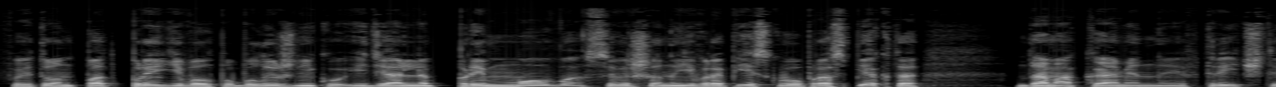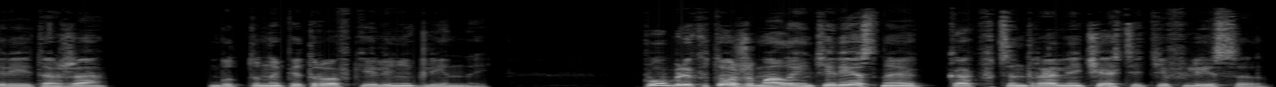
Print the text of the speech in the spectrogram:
Фаэтон подпрыгивал по булыжнику идеально прямого, совершенно европейского проспекта, дома каменные, в три-четыре этажа, будто на Петровке или Неглинной. Публика тоже малоинтересная, как в центральной части Тифлиса,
